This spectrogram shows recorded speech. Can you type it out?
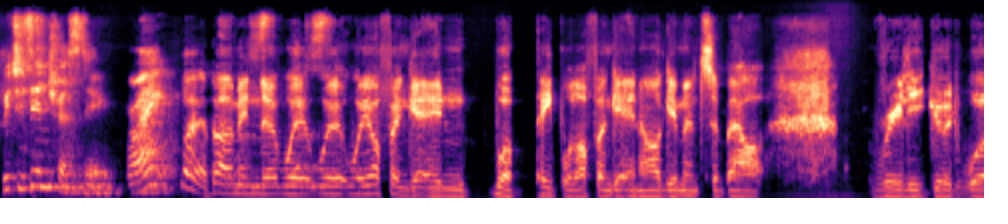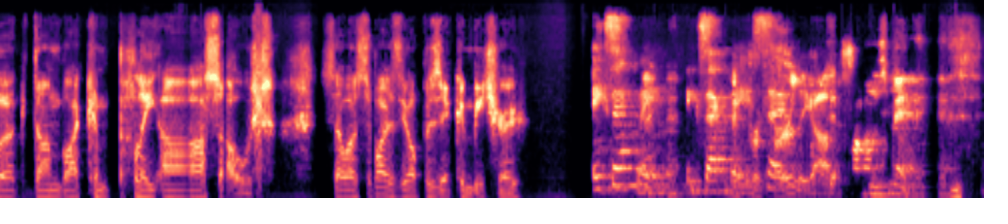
which is interesting, right? Well, but I mean, uh, we we we often get in. Well, people often get in arguments about really good work done by complete arseholes. So I suppose the opposite can be true. Exactly, I exactly. prefer the opposite. Tom Smith.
